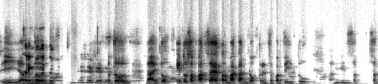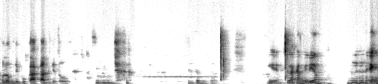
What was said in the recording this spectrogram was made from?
Iya. Sering banget tuh. betul. Nah itu itu sempat saya termakan doktrin seperti itu hmm. se sebelum dibukakan gitu. Hmm. Betul, betul. Iya, silakan William. Eng.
